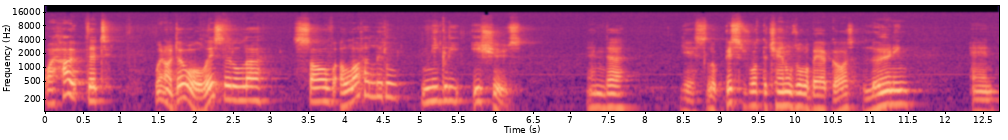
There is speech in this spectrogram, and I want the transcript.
I hope that when I do all this, it'll uh, solve a lot of little niggly issues. And uh, yes, look, this is what the channel's all about, guys. Learning and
